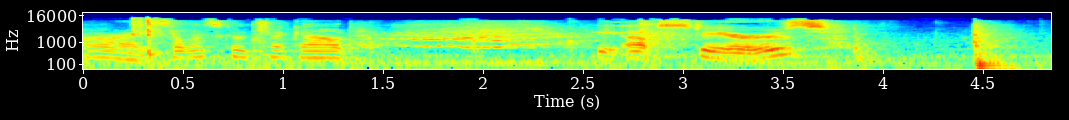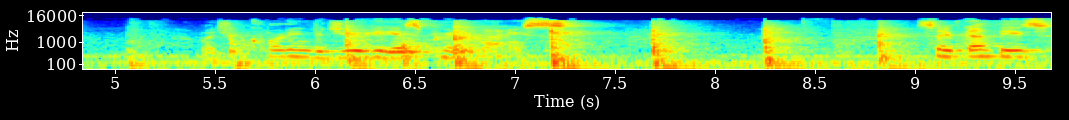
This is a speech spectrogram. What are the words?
All right, so let's go check out the upstairs, which according to Judy is pretty nice. So you've got these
